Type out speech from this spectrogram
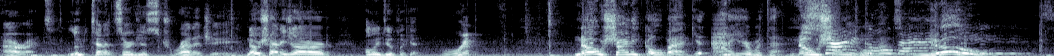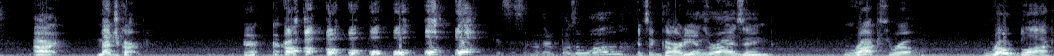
Alright. Lieutenant Surge's strategy. No shiny Jard, only duplicate. Rip. No shiny Golbat. Get out of here with that. No shiny, Shiny Golbats. Golbat, No! Alright. Magikarp. Oh, oh, oh, oh, oh, oh, oh, oh! Is this another Buzzwole? It's a Guardians Rising. Rock Throw. Roadblock.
